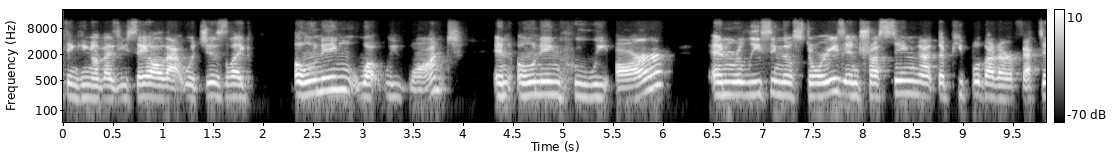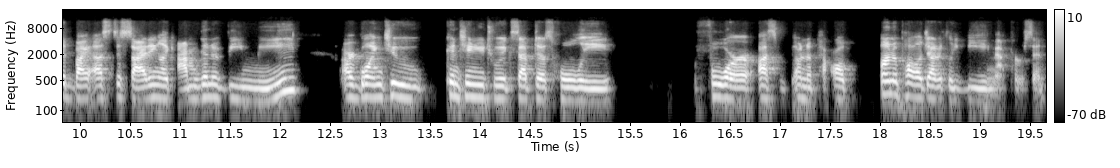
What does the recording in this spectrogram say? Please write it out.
thinking of as you say all that, which is like owning what we want and owning who we are and releasing those stories and trusting that the people that are affected by us deciding, like, I'm going to be me, are going to continue to accept us wholly for us uh, unapologetically being that person.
